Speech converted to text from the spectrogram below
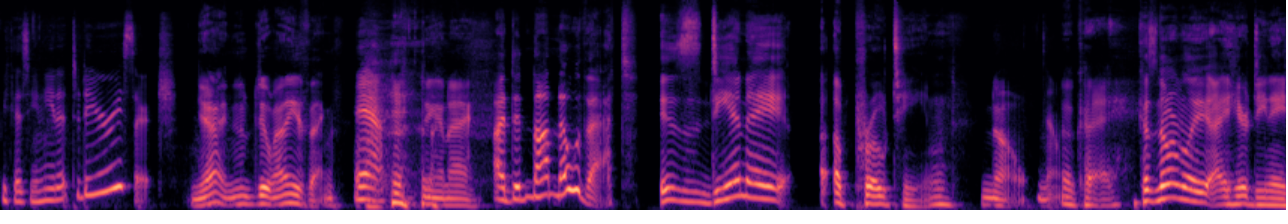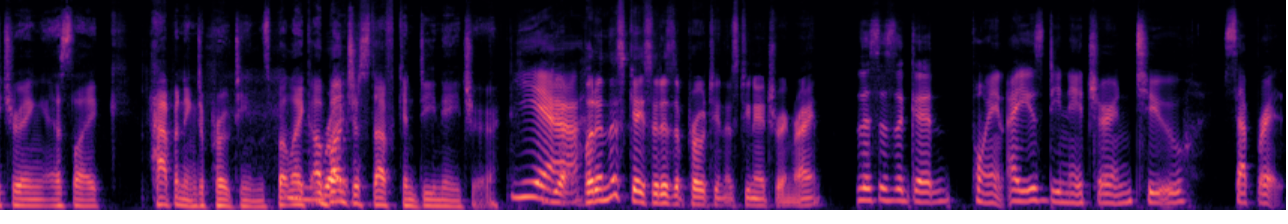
because you need it to do your research. Yeah, you need to do anything. Yeah. DNA. I did not know that. Is DNA a protein? No. No. Okay. Because normally I hear denaturing as like happening to proteins, but like a Right. bunch of stuff can denature. Yeah. Yeah. But in this case, it is a protein that's denaturing, right? This is a good point. I use denature in two separate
